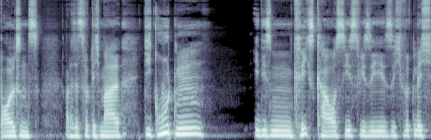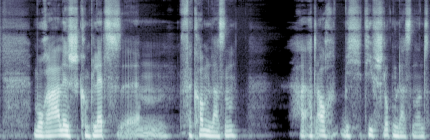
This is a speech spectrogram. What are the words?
Boltons. Aber das jetzt wirklich mal die Guten in diesem Kriegschaos siehst, wie sie sich wirklich moralisch komplett ähm, verkommen lassen, ha- hat auch mich tief schlucken lassen. Und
